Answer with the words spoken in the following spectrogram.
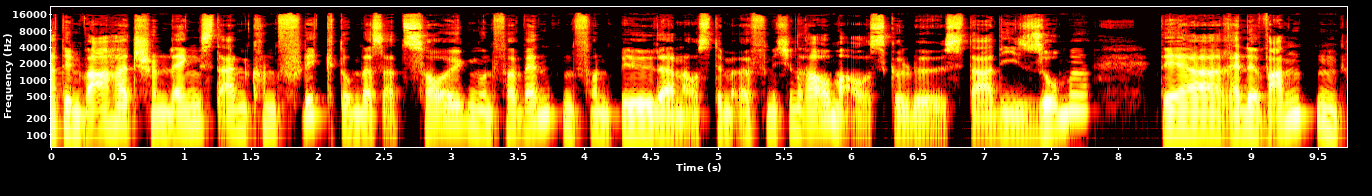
hat in Wahrheit schon längst einen Konflikt um das Erzeugen und Verwenden von Bildern aus dem öffentlichen Raum ausgelöst, da die Summe der relevanten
